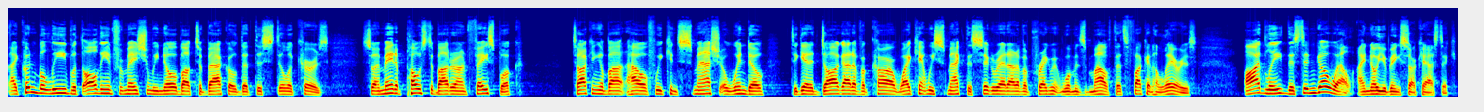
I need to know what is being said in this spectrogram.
I couldn't believe with all the information we know about tobacco that this still occurs. So I made a post about it on Facebook talking about how if we can smash a window to get a dog out of a car, why can't we smack the cigarette out of a pregnant woman's mouth? That's fucking hilarious. Oddly, this didn't go well. I know you're being sarcastic.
